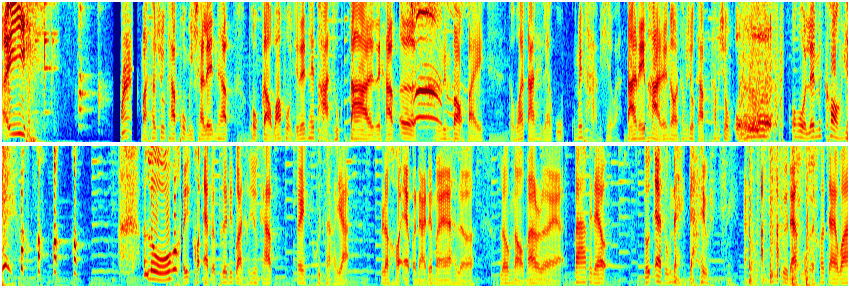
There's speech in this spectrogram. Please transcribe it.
ไอมาท่านผู้ชมครับผมมีชาเลนจ์ครับ ผมกล่าวว่าผมจะเล่นให้ผ่านทุกตาเลยนะครับ เออลืมบอกไป แต่ว่าตาที่แล้วกูกูไม่ผ่านไม่ใช่วะตานี้ผ่านแน่นอนท่านผู้ชมครับท่านผู้ชมโอ้โหโอ้โหเล่นเป็นของใหญ่ฮัลโหลเฮ้ยขอแอบกับเพื่อนดีกว่าท่านผู้ชมครับเฮ้ยคุณถังขยะ เราขอแอบกับนายได้ไหมนะฮัลโหลเราเหงามากเลยอะบ้าไปแล้วรถแอบตรงไหนได้วะเดี๋ยวนะผมไม่เข้าใจว่า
